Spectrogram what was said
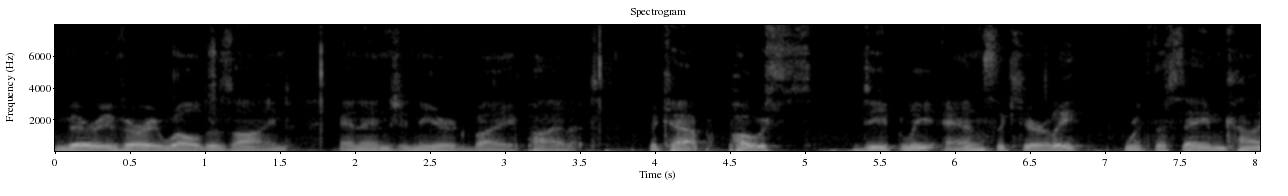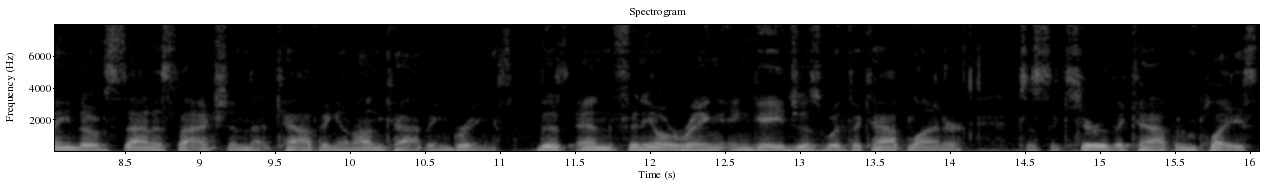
Very, very well designed and engineered by Pilot. The cap posts deeply and securely with the same kind of satisfaction that capping and uncapping brings. This end finial ring engages with the cap liner to secure the cap in place,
